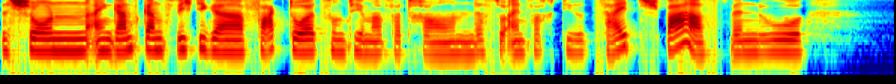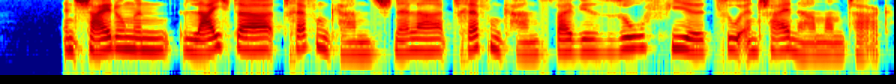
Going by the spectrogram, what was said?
ist schon ein ganz, ganz wichtiger Faktor zum Thema Vertrauen, dass du einfach diese Zeit sparst, wenn du Entscheidungen leichter treffen kannst, schneller treffen kannst, weil wir so viel zu entscheiden haben am Tag.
